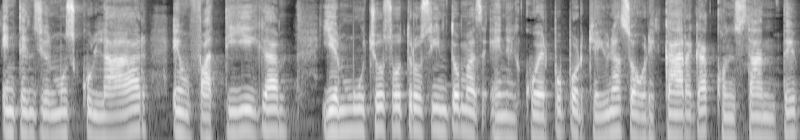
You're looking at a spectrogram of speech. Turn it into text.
en tensión muscular, en fatiga y en muchos otros síntomas en el cuerpo porque hay una sobrecarga constante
